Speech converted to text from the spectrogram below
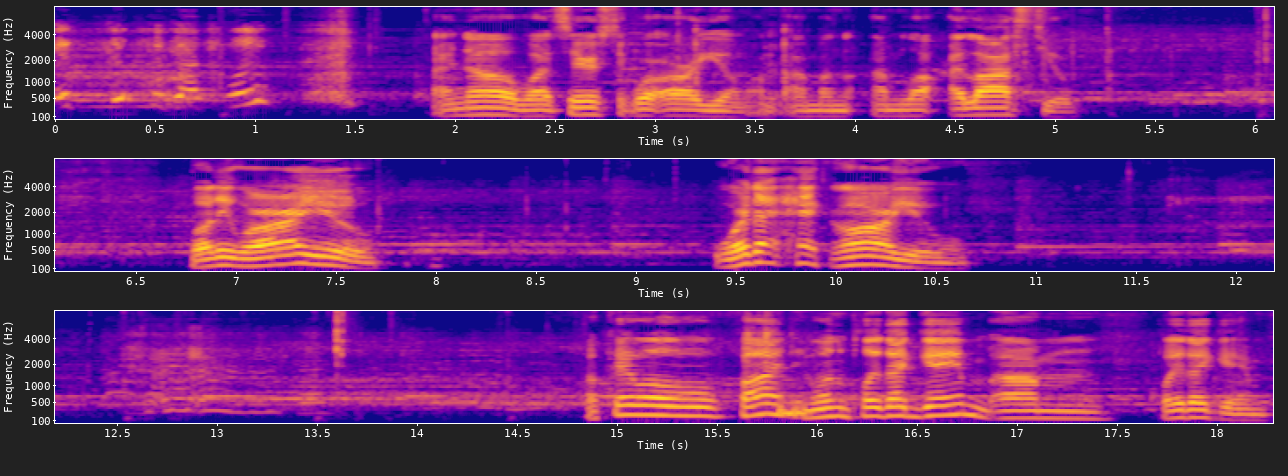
It's Sook. I know, but seriously, where are you? I'm, I'm, I'm, I'm lo I lost you. Buddy, where are you? Where the heck are you? Okay, well, fine. You want to play that game? Um, play that game.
